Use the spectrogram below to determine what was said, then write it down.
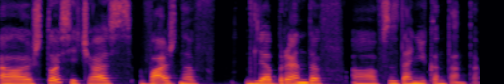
а, что сейчас важно в для брендов э, в создании контента?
